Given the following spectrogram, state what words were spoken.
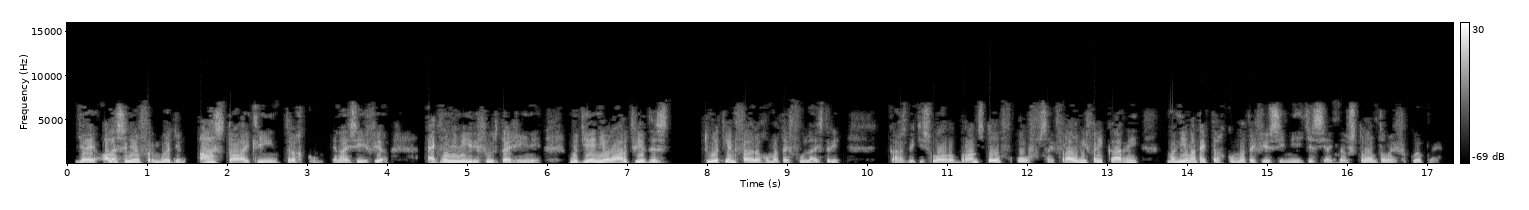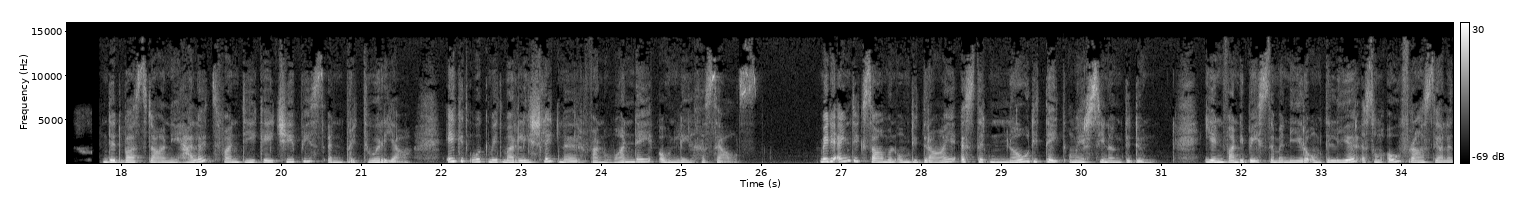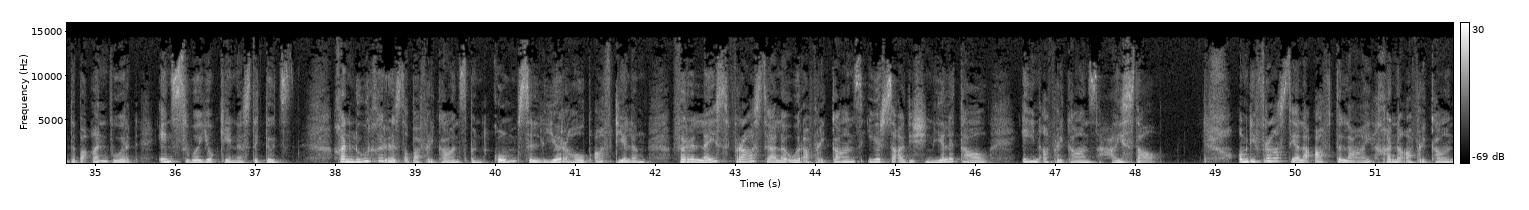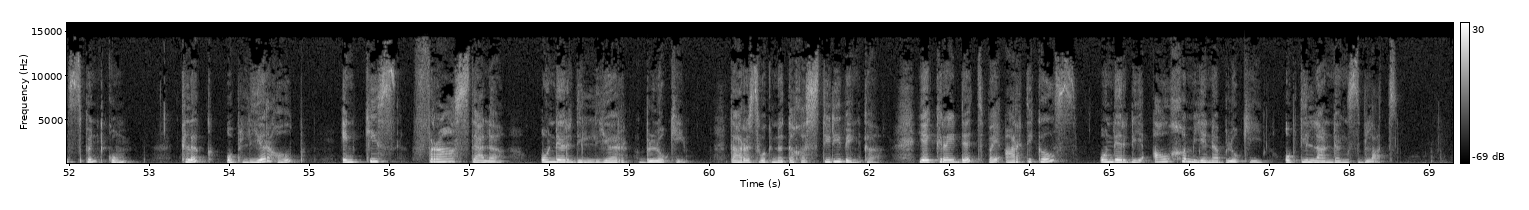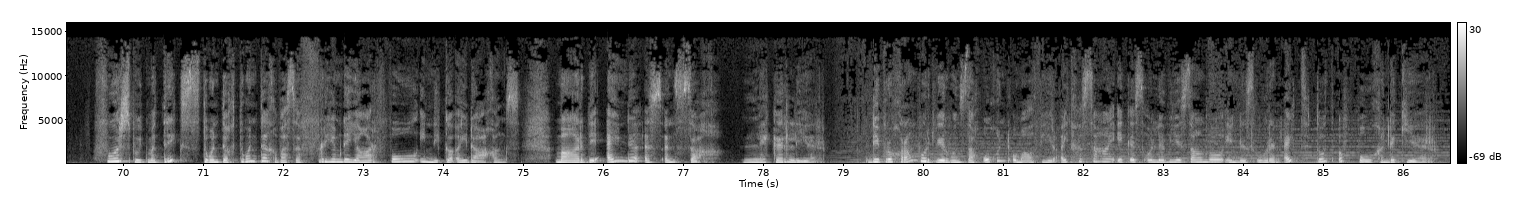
jy alles in jou vermoë doen as daai kliënt terugkom en hy sê vir jou ek wil nie meer hierdie voertuig hê nie. Moet jy in jou hart weet dis dood eenvoudig omdat hy voel luister die kar is bietjie swaar op brandstof of sy vrou nie van die kar nie, maar niemand hy terugkom wat hy vir jou sien nee, jy het nou stront om my verkoop nie. Dit was Dani Hallet van DK Cheapies in Pretoria. Ek het ook met Marlie Schletner van One Day Only gesels. Met die eindeksamen om die draai is dit nou die tyd om hersiening te doen. Een van die beste maniere om te leer is om ou vraestelle te beantwoord en so jou kennis te toets. Gaan loer gerus op afrikaans.com se leerhulp afdeling vir 'n lys vraestelle oor Afrikaans eerste addisionele taal en Afrikaans huistaal. Om die vraestelle af te laai, gaan na afrikaans.com, klik op leerhulp en kies vraestelle onder die leerblokkie. Daar is ook nuttige studiewenke. Jy kry dit by artikels onder die algemene blokkie op die landingsblad. Voorspoed Matrieks 2020 was 'n vreemde jaar vol unieke uitdagings, maar die einde is in sig. Lekker leer. Die program word weer Woensdagoggend om 04:30 uitgesaai. Ek is Olivia Sambul en dis oor en uit tot 'n volgende keer.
